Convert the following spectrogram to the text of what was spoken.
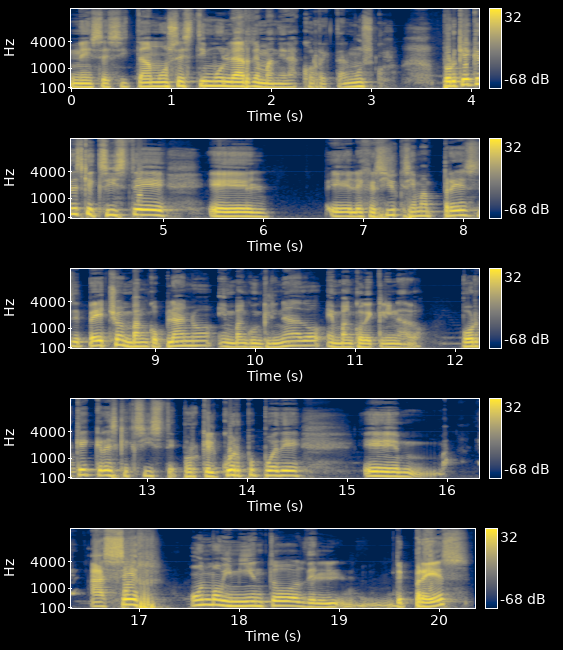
Necesitamos estimular de manera correcta el músculo. ¿Por qué crees que existe el, el, ejercicio que se llama press de pecho en banco plano, en banco inclinado, en banco declinado? ¿Por qué crees que existe? Porque el cuerpo puede eh, hacer un movimiento de press,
